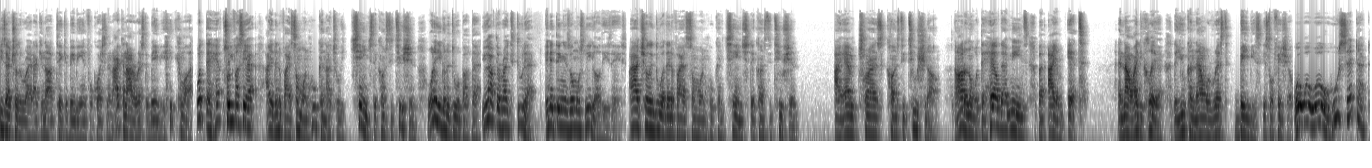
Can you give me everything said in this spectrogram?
He's actually right. I cannot take a baby in for questioning. I cannot arrest a baby. Come on. What the hell? So if I say I, I, identify as someone who can actually change the constitution, what are you going to do about that? You have the right to do that. Anything is almost legal these days. I actually do identify as someone who can change the constitution. I am trans-constitutional. Now, I don't know what the hell that means, but I am it. And now I declare that you can now arrest babies. It's official. Whoa, whoa, whoa. Who said that?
